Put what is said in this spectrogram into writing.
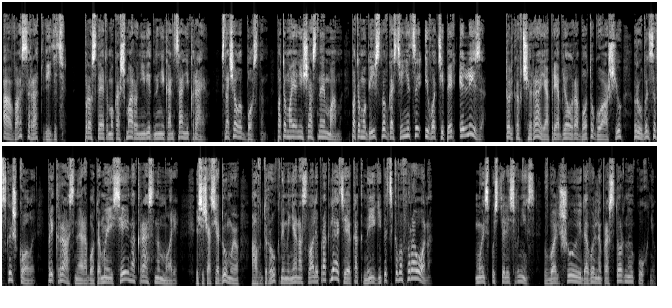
а вас рад видеть. Просто этому кошмару не видно ни конца, ни края. Сначала Бостон, потом моя несчастная мама, потом убийство в гостинице и вот теперь Элиза. Только вчера я приобрел работу гуашью Рубенсовской школы. Прекрасная работа «Моисей на Красном море». И сейчас я думаю, а вдруг на меня наслали проклятие, как на египетского фараона? Мы спустились вниз, в большую и довольно просторную кухню.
